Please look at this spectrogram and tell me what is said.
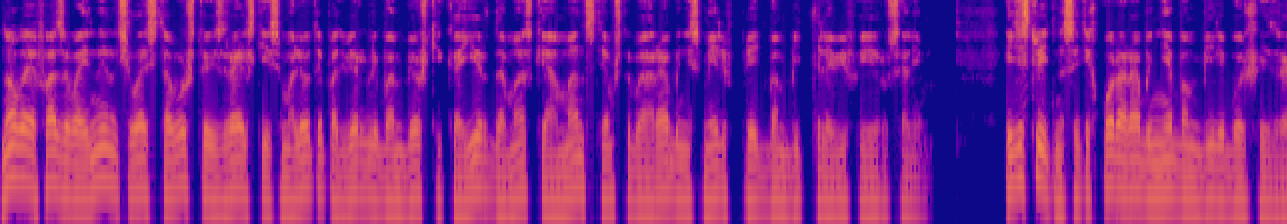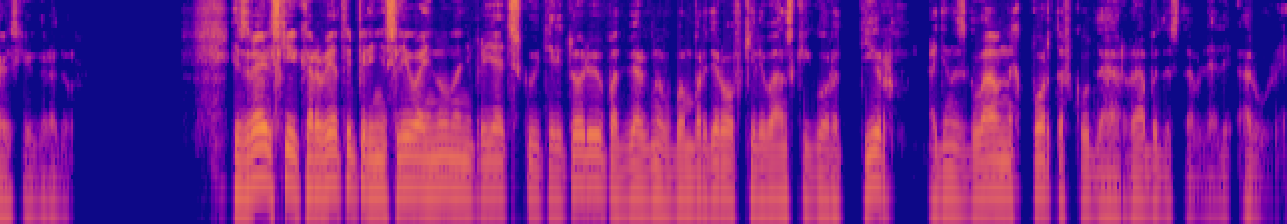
Новая фаза войны началась с того, что израильские самолеты подвергли бомбежке Каир, Дамаск и Амман с тем, чтобы арабы не смели впредь бомбить Тель-Авив и Иерусалим. И действительно, с этих пор арабы не бомбили больше израильских городов. Израильские корветы перенесли войну на неприятельскую территорию, подвергнув бомбардировке ливанский город Тир, один из главных портов, куда арабы доставляли оружие.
